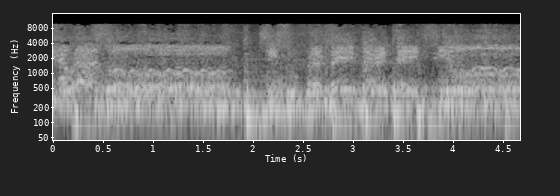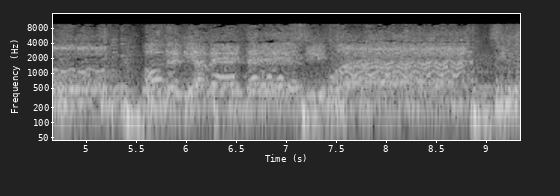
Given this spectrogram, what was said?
Cobras mil euros. Si sufres de hipertensión o de diabetes igual, si no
